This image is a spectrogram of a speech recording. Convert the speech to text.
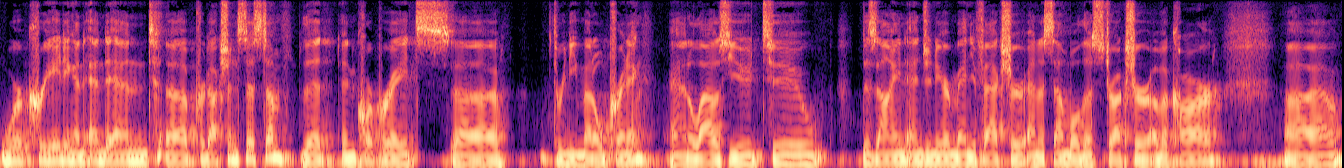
we're creating an end to end production system that incorporates uh, 3D metal printing and allows you to design, engineer, manufacture, and assemble the structure of a car. Uh,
